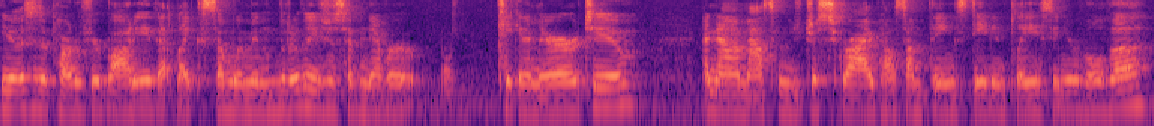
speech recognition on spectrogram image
You know, this is a part of your body that like some women literally just have never taken a mirror to, and now I'm asking you to describe how something stayed in place in your vulva.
